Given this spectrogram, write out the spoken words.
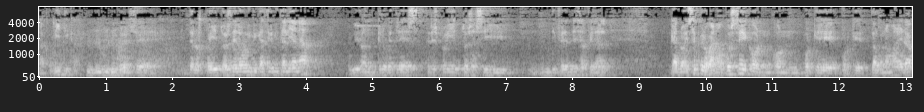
la política. Entonces, eh, de los proyectos de la unificación italiana, hubieron creo que tres, tres proyectos así diferentes, al final ganó ese, pero ganó pues eh, con, con porque, porque de alguna manera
